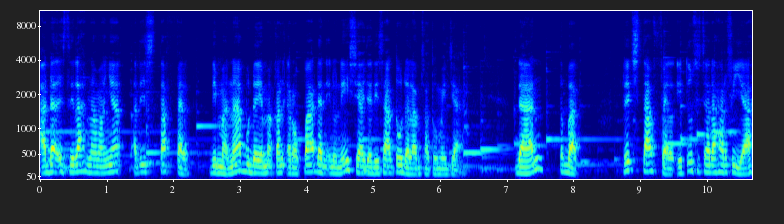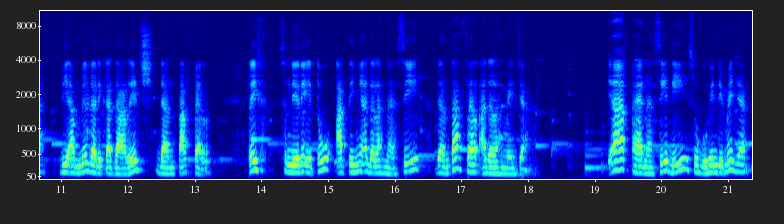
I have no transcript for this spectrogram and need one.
ada istilah namanya Aristafel, di mana budaya makan Eropa dan Indonesia jadi satu dalam satu meja. Dan, tebak, Rich Tafel itu secara harfiah diambil dari kata rich dan tafel. Rich sendiri itu artinya adalah nasi dan tafel adalah meja. Ya kayak nasi disuguhin di meja.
